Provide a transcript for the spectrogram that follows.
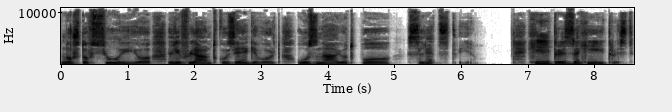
но что всю ее, лифлянтку Зегевольд, узнают по следствиям. Хитрость за хитрость.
